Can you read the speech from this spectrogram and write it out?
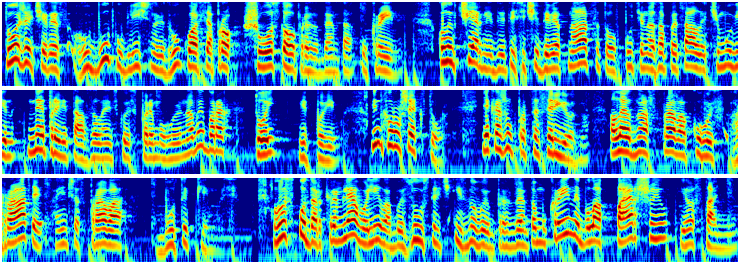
Той же через губу публічно відгукувався про шостого президента України. Коли в червні 2019-го в Путіна запитали, чому він не привітав Зеленського з перемогою на виборах, той відповів: він хороший актор. Я кажу про це серйозно, але одна справа когось грати, а інша справа бути кимось. Господар Кремля волів, аби зустріч із новим президентом України була першою і останньою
